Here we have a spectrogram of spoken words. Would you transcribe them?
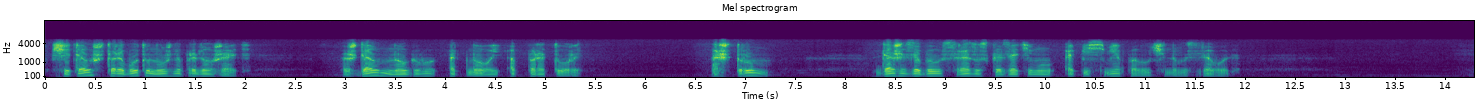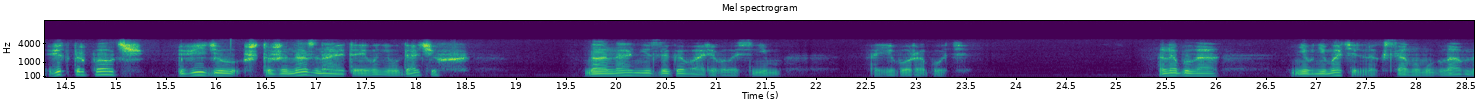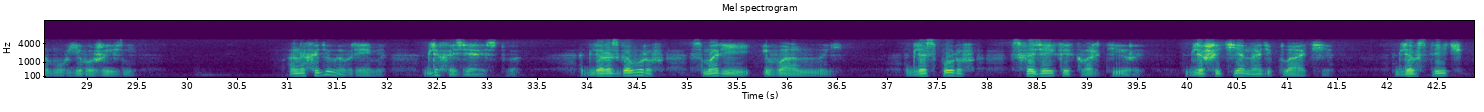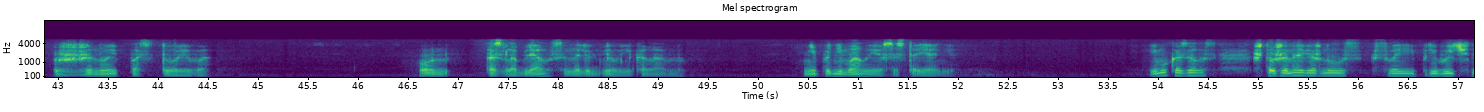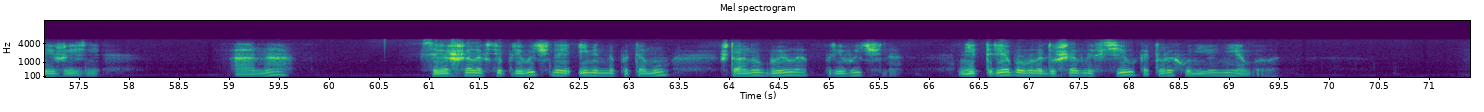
считал, что работу нужно продолжать. Ждал многого от новой аппаратуры. А Штрум даже забыл сразу сказать ему о письме, полученном с завода. Виктор Павлович видел, что жена знает о его неудачах, но она не заговаривала с ним о его работе. Она была невнимательна к самому главному в его жизни. Она ходила время для хозяйства, для разговоров с Марией Ивановной, для споров с хозяйкой квартиры, для шитья Нади платья, для встреч с женой Постоева. Он озлоблялся на Людмилу Николаевну, не понимал ее состояния. Ему казалось, что жена вернулась к своей привычной жизни, а она совершала все привычное именно потому, что оно было привычно, не требовало душевных сил, которых у нее не было.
